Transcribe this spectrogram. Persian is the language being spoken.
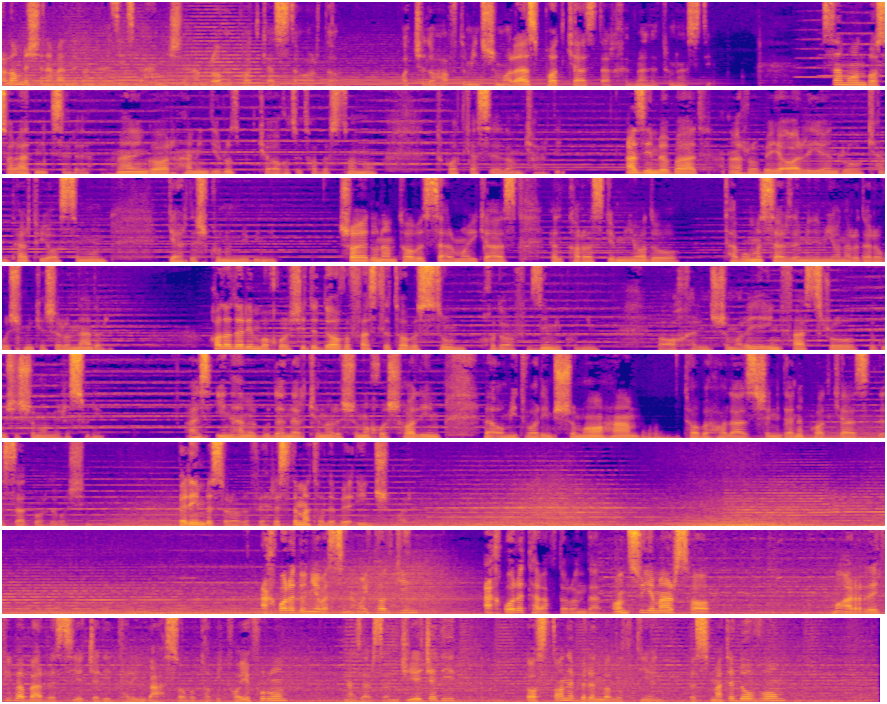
سلام به شنوندگان عزیز و همیشه همراه پادکست آردا. با 47 مین شماره از پادکست در خدمتتون هستیم. زمان با سرعت میگذره و انگار همین دیروز بود که آغاز تابستان رو تو پادکست اعلام کردیم. از این به بعد عرابه آریان رو کمتر توی آسمون گردش کنون می‌بینیم. شاید اونم تاب سرمایی که از هلکاراسک میاد و تمام سرزمین میانه رو در آغوش می‌کشه رو نداره. حالا داریم با خورشید داغ فصل تابستون خداحافظی می‌کنیم و آخرین شماره این فصل رو به گوش شما میرسونیم. از این همه بودن در کنار شما خوشحالیم و امیدواریم شما هم تا به حال از شنیدن پادکست لذت برده باشیم. بریم به سراغ فهرست مطالب این شماره. اخبار دنیا و سینمای تالکین اخبار طرفداران در آن سوی مرزها معرفی و بررسی جدیدترین بحث و تاپیک های فروم نظرسنجی جدید داستان برن و لوفتین قسمت دوم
